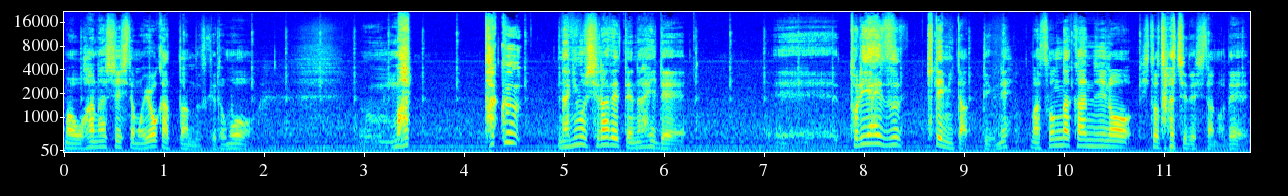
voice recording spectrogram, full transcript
まあ、お話ししてもよかったんですけども全く何も調べてないで、えー、とりあえず来てみたっていうね、まあ、そんな感じの人たちでしたので、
